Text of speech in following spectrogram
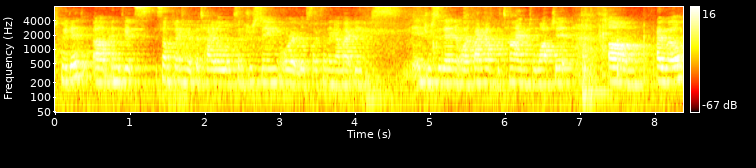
tweeted, um, and if it's something that the title looks interesting or it looks like something I might be interested in, or if I have the time to watch it, um, I will.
